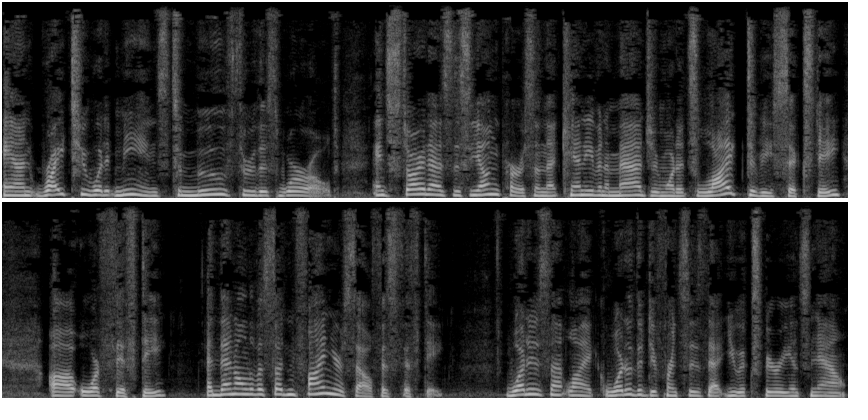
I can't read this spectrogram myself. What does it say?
and write to what it means to move through this world and start as this young person that can't even imagine what it's like to be 60 uh, or 50 and then all of a sudden find yourself as 50 what is that like? What are the differences that you experience now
